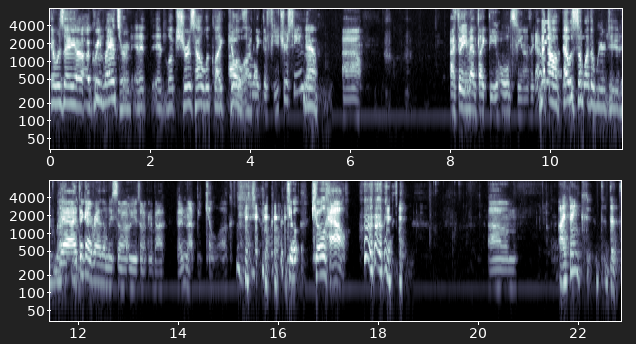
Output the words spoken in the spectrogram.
there was a uh, a Green Lantern, and it it looked sure as hell looked like Oh, for like the future scene. yeah, Oh. I thought you meant like the old scene. I was like, I don't no, that was some other weird dude. Who Yeah, I know, think I randomly saw who you're talking about. Better not be Kilowog. kill, kill Hal. um, I think that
